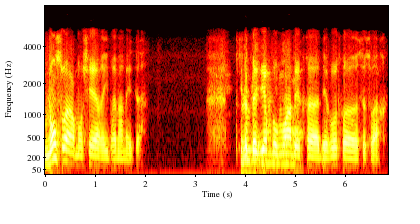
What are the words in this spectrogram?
Bonsoir, mon cher Ibrahim Ahmed. C'est le plaisir pour moi d'être des vôtres ce soir.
